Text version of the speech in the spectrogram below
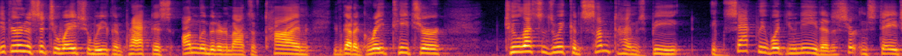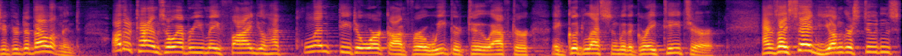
If you're in a situation where you can practice unlimited amounts of time, you've got a great teacher, two lessons a week can sometimes be exactly what you need at a certain stage of your development. Other times, however, you may find you'll have plenty to work on for a week or two after a good lesson with a great teacher. As I said, younger students,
